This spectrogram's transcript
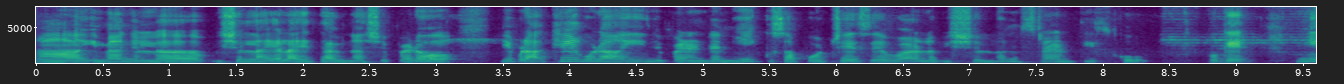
ఆ, ఇమాన్యుల్ విషయంలో ఎలా అయితే అవినాష్ చెప్పాడో ఇప్పుడు అఖిల్ కూడా ఏం చెప్పాడంటే నీకు సపోర్ట్ చేసే వాళ్ళ విషయంలో నువ్వు స్టాండ్ తీసుకో. ఓకే. నీ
